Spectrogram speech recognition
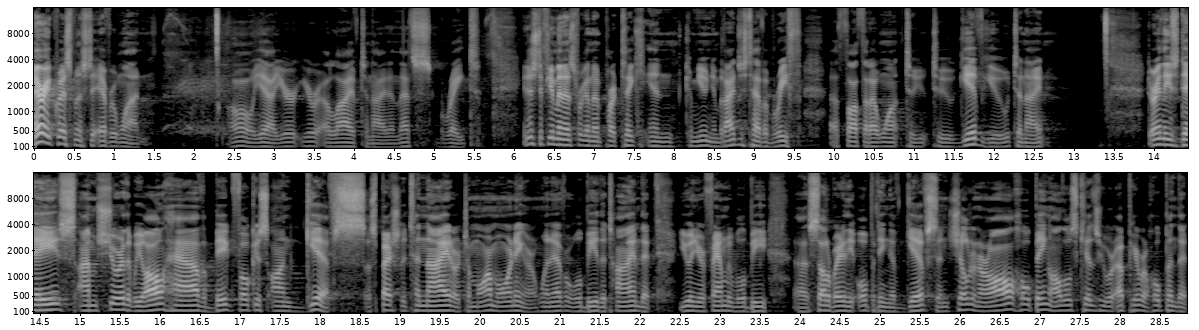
Merry Christmas to everyone. Oh, yeah, you're, you're alive tonight, and that's great. In just a few minutes, we're going to partake in communion, but I just have a brief uh, thought that I want to, to give you tonight. During these days, I'm sure that we all have a big focus on gifts, especially tonight or tomorrow morning or whenever will be the time that you and your family will be uh, celebrating the opening of gifts. And children are all hoping, all those kids who are up here are hoping that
